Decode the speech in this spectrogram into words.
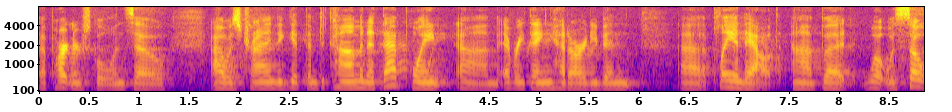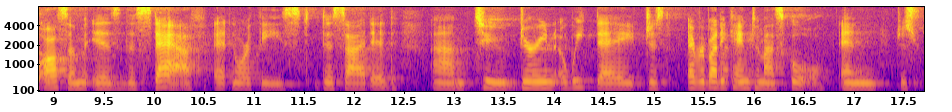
a partner school, and so I was trying to get them to come. And at that point, um, everything had already been uh, planned out. Uh, but what was so awesome is the staff at Northeast decided um, to, during a weekday, just everybody came to my school and just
